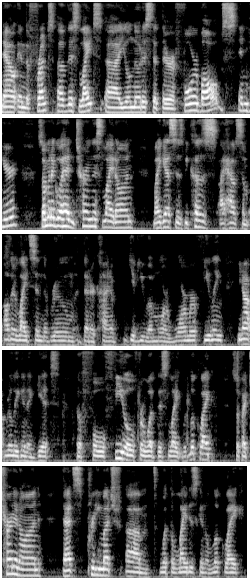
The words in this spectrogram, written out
Now in the front of this light, uh, you'll notice that there are four bulbs in here. So I'm going to go ahead and turn this light on. My guess is because I have some other lights in the room that are kind of give you a more warmer feeling, you're not really going to get the full feel for what this light would look like. So if I turn it on, that's pretty much um, what the light is going to look like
